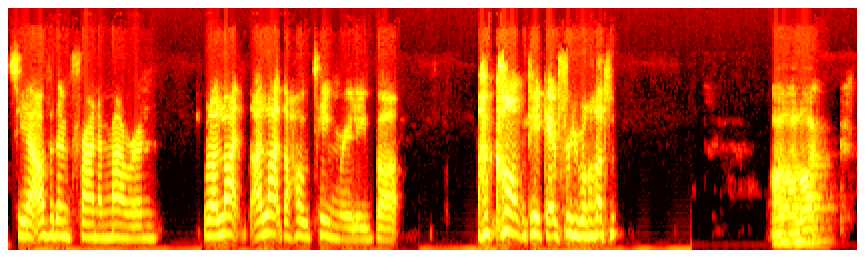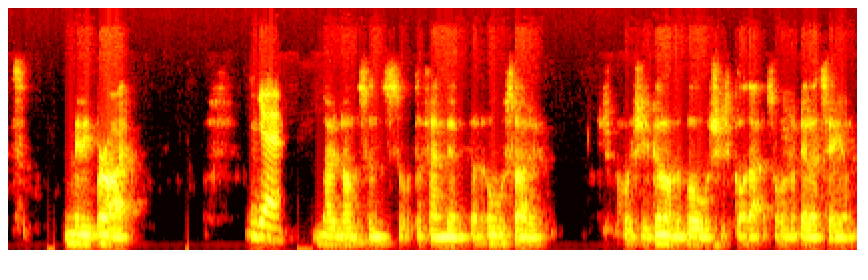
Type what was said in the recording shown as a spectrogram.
So yeah, other than Fran and Maren, well, I like I like the whole team really, but I can't pick everyone. I, I liked Millie Bright. yeah, no nonsense sort of defending, but also she's quite- she's good on the ball. She's got that sort of ability and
